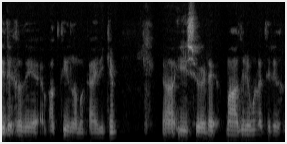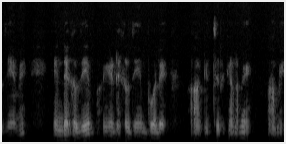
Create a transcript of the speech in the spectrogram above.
തിരുഹൃദയ ഭക്തിയിൽ നമുക്കായിരിക്കും. ഈശോയുടെ മാധുര്യമുള്ള തിരുഹൃദയമേ എന്റെ ഹൃദയം അങ്ങയുടെ ഹൃദയം പോലെ ആക്കി തീർക്കണമേ ആമേ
